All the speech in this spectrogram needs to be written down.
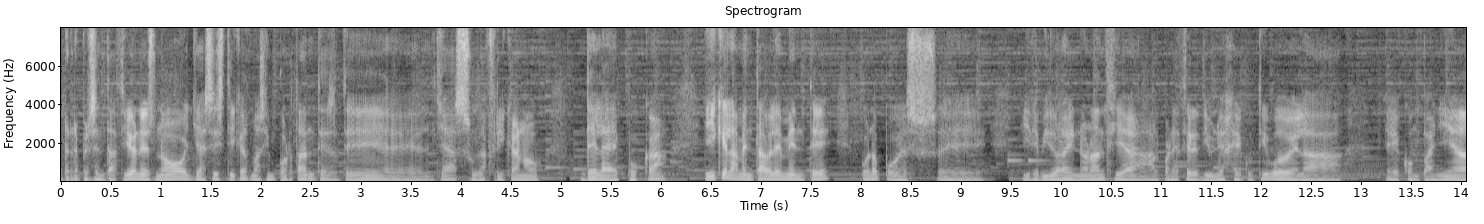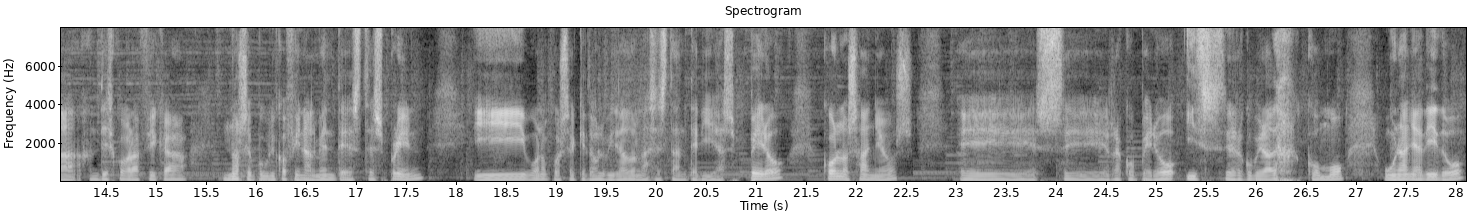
representaciones no jazzísticas más importantes del jazz sudafricano de la época y que lamentablemente, bueno, pues eh, y debido a la ignorancia al parecer de un ejecutivo de la compañía discográfica, no se publicó finalmente este sprint y bueno, pues se quedó olvidado en las estanterías. Pero con los años eh, se recuperó y se recuperó como un añadido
